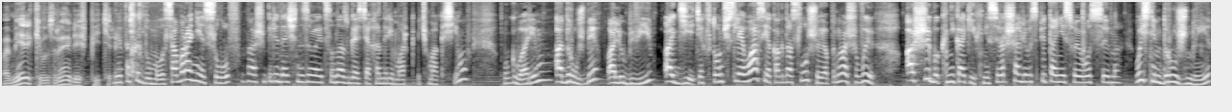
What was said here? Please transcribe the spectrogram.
В Америке, в Израиле и в Питере. Я так и думала. Собрание слов наша передача называется. У нас в гостях Андрей Маркович Максимов. Мы говорим о дружбе, о любви, о детях. В том числе вас, я когда слушаю, я понимаю, что вы ошибок никаких не совершали в воспитании своего сына. Вы с ним дружны.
